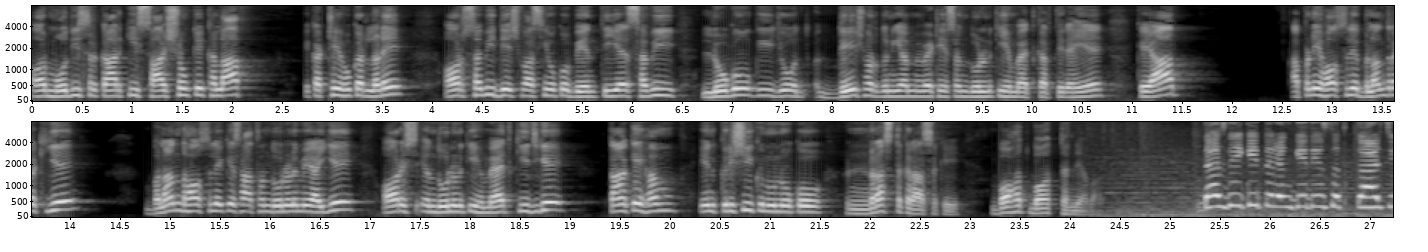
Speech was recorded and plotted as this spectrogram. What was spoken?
और मोदी सरकार की साजिशों के खिलाफ इकट्ठे होकर लड़े। और सभी देशवासियों को बेनती है, सभी लोगों की जो देश और दुनिया में बैठे इस आंदोलन की हिमायत करते रहे हैं कि आप अपने हौसले बुलंद रखिए, बुलंद हौसले के साथ आंदोलन में आइए और इस आंदोलन की हिमायत कीजिए। ताकि हम इन कृषि कानूनों को निरस्त करा सके बहुत बहुत धन्यवाद ਦੱਸ ਦੇ ਕਿ ਤਿਰੰਗੇ ਦੇ ਸਤਕਾਰ 'ਚ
